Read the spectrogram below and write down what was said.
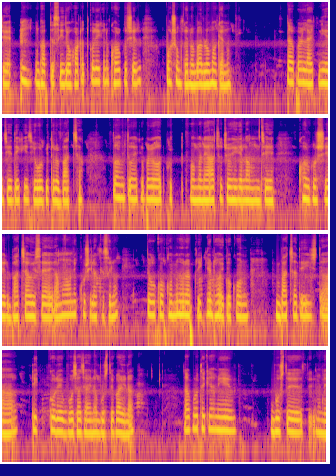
যে ভাবতেছি যে হঠাৎ করে এখানে খরগোশের পশম কেন বা লোমা কেন? তারপরে লাইট নিয়ে যেয়ে দেখি যে ওর ভিতরে বাচ্চা। তো আমি তো একেবারে অদ্ভুত মানে আশ্চর্য হয়ে গেলাম যে খরগোশের বাচ্চা হয়েছে। আমার অনেক খুশি লাগতেছিল। তো কখন ওরা প্রেগনেন্ট হয়, কখন বাচ্চা দেয় ঠিক করে বোঝা যায় না, বুঝতে পারি না। তারপর থেকে আমি বুঝতে মানে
